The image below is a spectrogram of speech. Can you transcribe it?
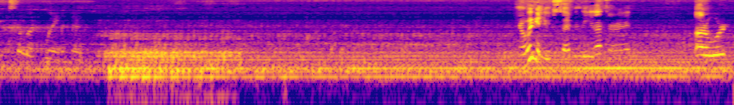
Use the left lane ahead. Yeah, we can do 70, that's alright. That'll work.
